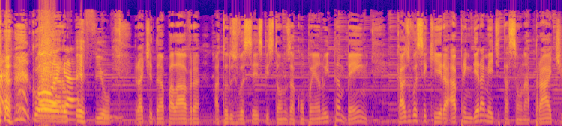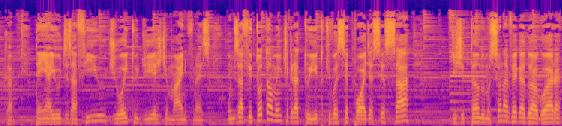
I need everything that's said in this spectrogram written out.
qual Boa, era o perfil. Gratidão a palavra a todos vocês que estão nos acompanhando e também Caso você queira aprender a meditação na prática, tem aí o desafio de 8 dias de mindfulness, um desafio totalmente gratuito que você pode acessar digitando no seu navegador agora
